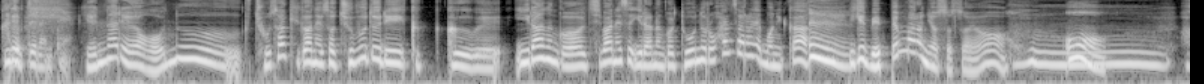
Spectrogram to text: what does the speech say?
가족들한테. 옛날에 어느 조사 기관에서 주부들이 그 그 왜 일하는 걸 집안에서 일하는 걸 돈으로 환산을 해보니까 음. 이게 몇 백만 원이었었어요. 음. 어. 아,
